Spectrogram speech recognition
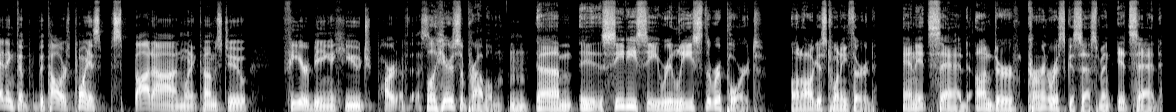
I think the the caller's point is spot on when it comes to fear being a huge part of this. Well, here's the problem. Mm-hmm. Um, CDC released the report on August 23rd, and it said under current risk assessment, it said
